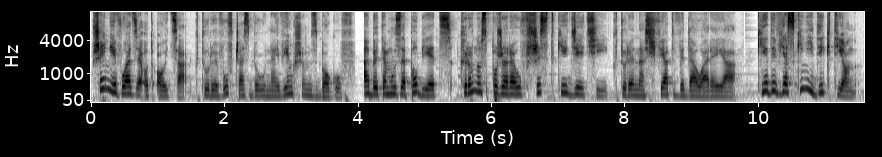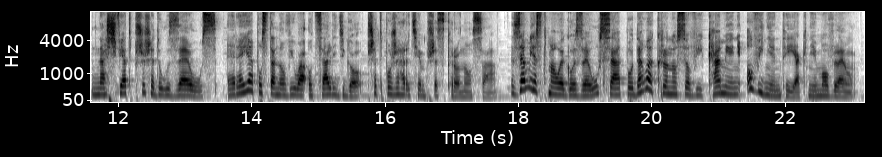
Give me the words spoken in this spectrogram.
przejmie władzę od ojca, który wówczas był największym z bogów. Aby temu zapobiec, Kronos pożerał wszystkie dzieci, które na świat wydała Reja. Kiedy w jaskini Diction na świat przyszedł Zeus, Reja postanowiła ocalić go przed pożarciem przez Kronosa. Zamiast małego Zeusa podała Kronosowi kamień owinięty jak niemowlę.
